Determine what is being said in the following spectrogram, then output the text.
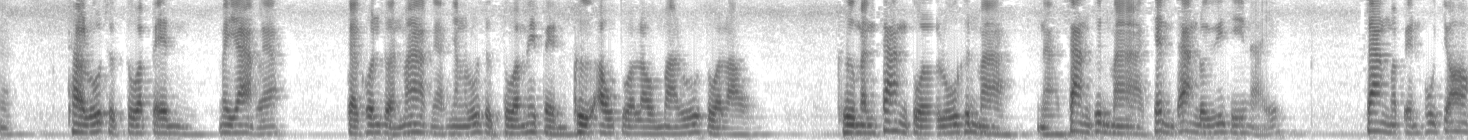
นะถ้ารู้สึกตัวเป็นไม่ยากแล้ว แต่คนส่วนมากเนี่ยยังรู้สึกตัวไม่เป็น คือเอาตัวเรามารู้ตัวเรา คือมันสร้างตัวรู้ขึ้นมานะสร้างขึ้นมา เช่น สร้างโดยวิธีไหน สร้างมาเป็นผู้จ้อง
